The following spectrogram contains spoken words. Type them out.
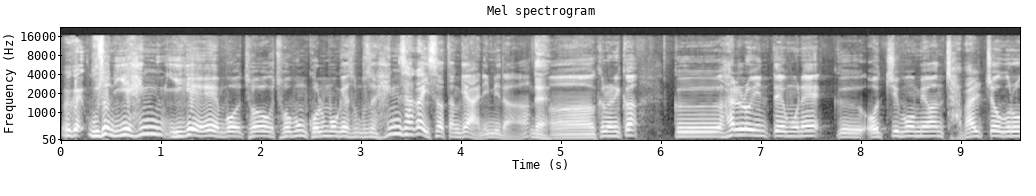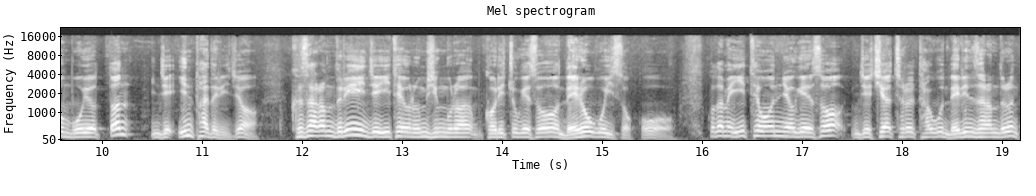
그러니까 우선 이 행 이게 뭐 저 좁은 골목에서 무슨 행사가 있었던 게 아닙니다. 네. 어 그러니까 그 할로윈 때문에 그 어찌 보면 자발적으로 모였던 이제 인파들이죠. 그 사람들이 이제 이태원 음식물 거리 쪽에서 내려오고 있었고, 그 다음에 이태원역에서 이제 지하철을 타고 내린 사람들은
